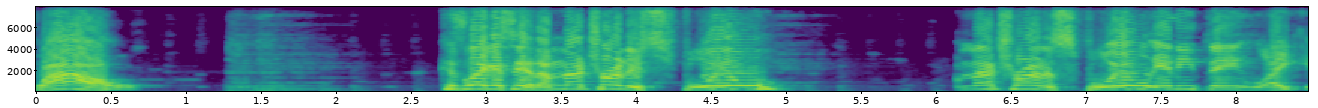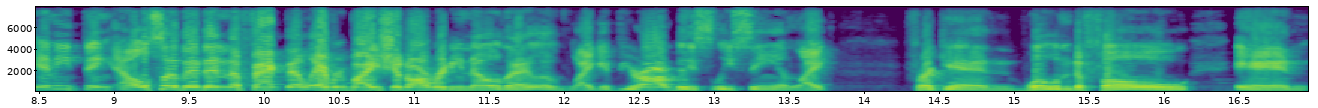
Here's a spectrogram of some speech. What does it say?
Wow. Cause like I said, I'm not trying to spoil I'm not trying to spoil anything like anything else other than the fact that everybody should already know that like if you're obviously seeing like freaking Willem Dafoe and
